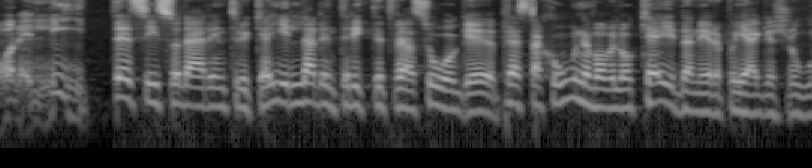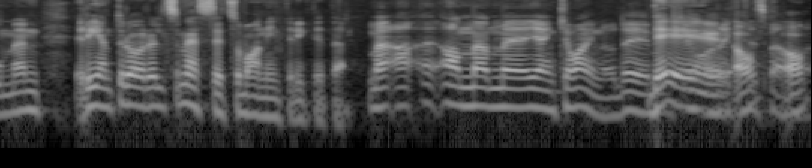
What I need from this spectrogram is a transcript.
var det lite sisådär intryck. Jag gillade inte riktigt vad jag såg. Eh, Prestationen var väl okej där nere på Jägersro, men rent rörelsemässigt så var han inte riktigt där. Men a- anmäld med jänkarvagn nu, det måste Det ju vara är, riktigt ja, spännande.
